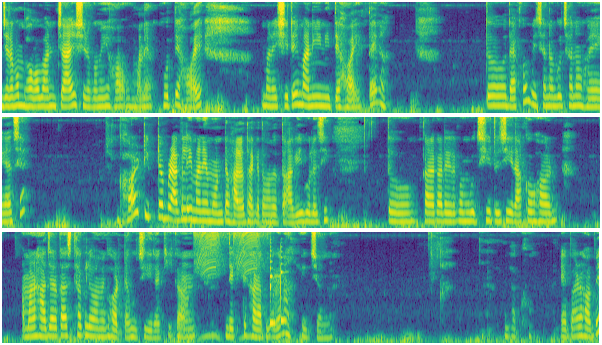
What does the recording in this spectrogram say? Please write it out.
যেরকম ভগবান চায় সেরকমই হ মানে হতে হয়। মানে সেটাই মানিয়ে নিতে হয়, তাই না? তো দেখো, বিছানা গুছানো হয়ে গেছে। ঘর টিপটাপ রাখলেই মানে মনটা ভালো থাকে, তোমাদের তো আগেই বলেছি। তো কারা কারা এরকম গুছিয়ে টুছিয়ে রাখো ঘর। আমার হাজার কাজ থাকলেও আমি ঘরটা গুছিয়ে রাখি, কারণ দেখতে খারাপ লাগে না এর জন্য। দেখো, এবার হবে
